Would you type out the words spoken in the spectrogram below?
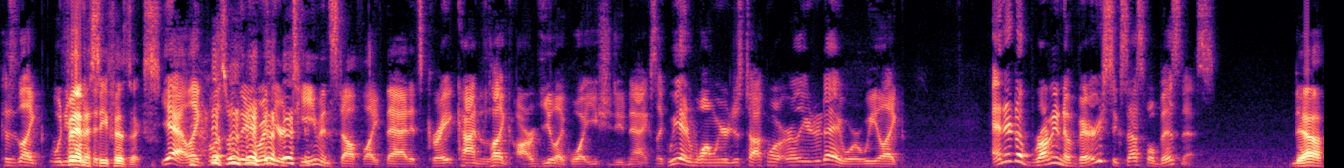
because like when you're with the- Fantasy physics. yeah, like plus when you're with your team and stuff like that, it's great kind of like argue like what you should do next. Like we had one we were just talking about earlier today where we like ended up running a very successful business. Yeah,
